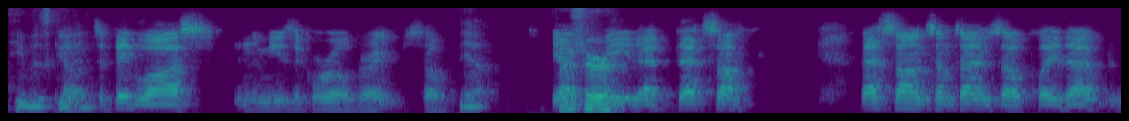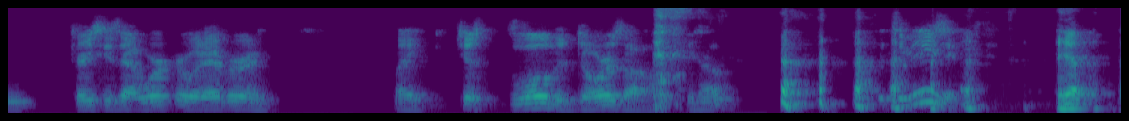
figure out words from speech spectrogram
he was good. Uh, it's a big loss in the music world, right? So yeah, yeah, for, sure. for me, that that song, that song. Sometimes I'll play that and Tracy's at work or whatever, and like just blow the doors off, you know? it's amazing. Yeah.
